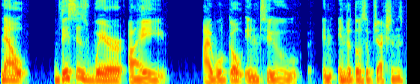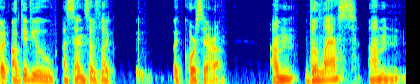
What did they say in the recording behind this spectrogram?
Now, this is where I I will go into in, into those objections, but I'll give you a sense of like like Coursera. Um, the last um,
